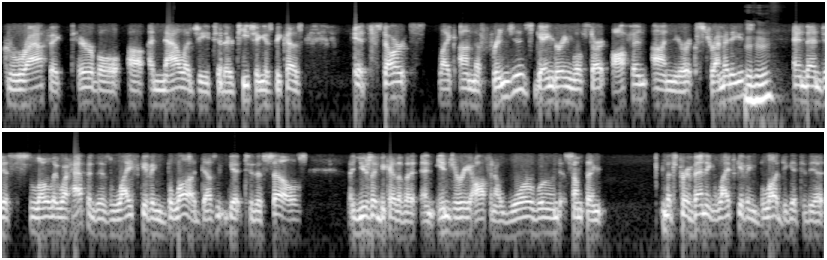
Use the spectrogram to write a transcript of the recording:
graphic, terrible uh, analogy to their teaching is because it starts like on the fringes. Gangrene will start often on your extremities, Mm-hmm. and then just slowly. What happens is life-giving blood doesn't get to the cells, uh, usually because of a, an injury, often a war wound, something that's preventing life-giving blood to get to the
